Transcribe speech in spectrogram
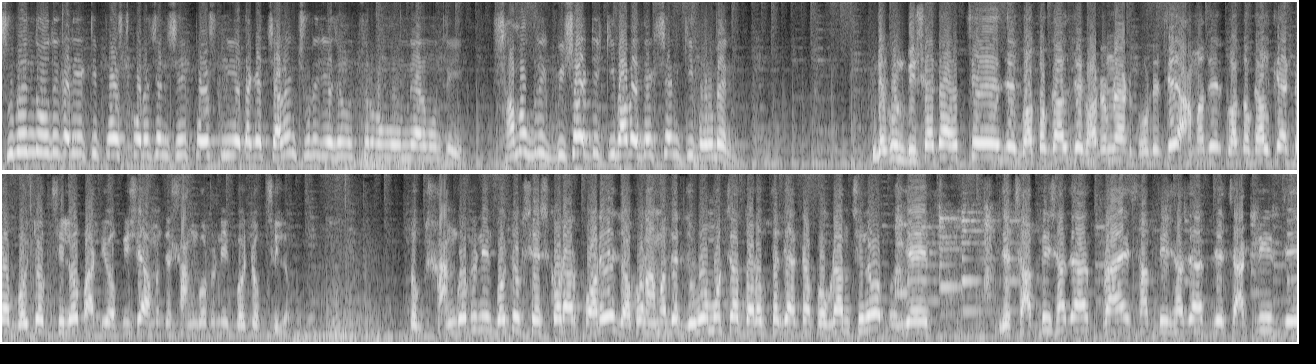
শুভেন্দু অধিকারী একটি পোস্ট করেছেন, সেই পোস্ট নিয়ে তাকে চ্যালেঞ্জ ছুড়ে দিয়েছেন উত্তরবঙ্গ উন্নয়ন মন্ত্রী। সামগ্রিক বিষয়টি কীভাবে দেখছেন, কি বলবেন? দেখুন, বিষয়টা হচ্ছে যে গতকাল যে ঘটনা ঘটেছে, আমাদের গতকালকে একটা বৈঠক ছিল, পার্টি অফিসে আমাদের সাংগঠনিক বৈঠক ছিল। তো সাংগঠনিক বৈঠক শেষ করার পরে যখন আমাদের যুব মোর্চার তরফ থেকে একটা প্রোগ্রাম ছিল, যে যে ছাব্বিশ হাজার, প্রায় ছাব্বিশ হাজার যে চাকরির যে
